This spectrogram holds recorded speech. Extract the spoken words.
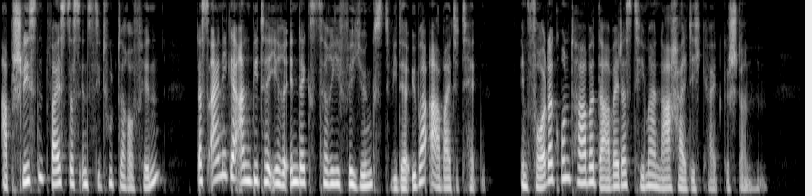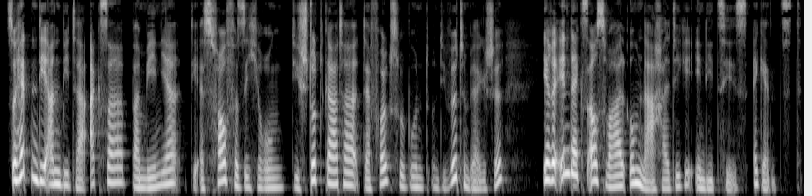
Abschließend weist das Institut darauf hin, dass einige Anbieter ihre Indextarife jüngst wieder überarbeitet hätten. Im Vordergrund habe dabei das Thema Nachhaltigkeit gestanden. So hätten die Anbieter AXA, Barmenia, die SV-Versicherung, die Stuttgarter, der Volksverbund und die Württembergische ihre Indexauswahl um nachhaltige Indizes ergänzt.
